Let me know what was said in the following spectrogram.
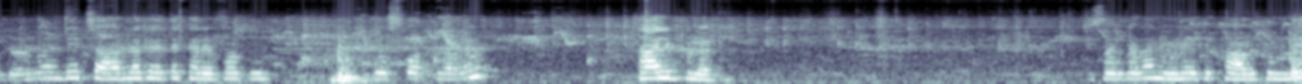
ఇవ్వండి. ఉంటుంది అండి అయితే కరివేపాకు కోసుకుంటున్నాను తాలింపులకు. చూసారు కదా నూనె అయితే కాగుతుంది.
